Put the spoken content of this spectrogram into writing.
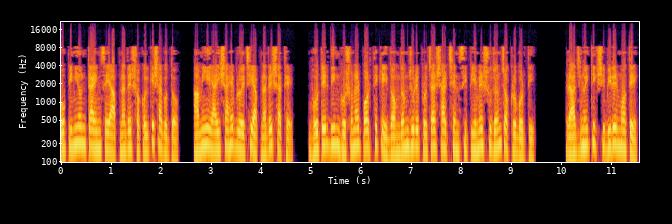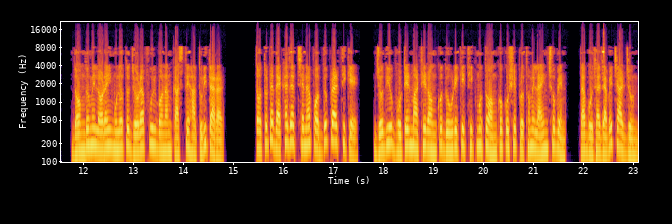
ওপিনিয়ন টাইমসে আপনাদের সকলকে স্বাগত। আমি এ আই সাহেব রয়েছি আপনাদের সাথে। ভোটের দিন ঘোষণার পর থেকেই দমদম জুড়ে প্রচার সারছেন সিপিএমের সুজন চক্রবর্তী। রাজনৈতিক শিবিরের মতে, দমদমে লড়াই মূলত জোড়া ফুল বনাম কাস্তে হাতুড়ি তারার। ততটা দেখা যাচ্ছে না পদ্মপ্রার্থীকে। যদিও ভোটের মাঠের অঙ্ক দৌড়েকে ঠিকমতো অঙ্ক কষে প্রথমে লাইন ছোবেন, তা বোঝা যাবে চার জুন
